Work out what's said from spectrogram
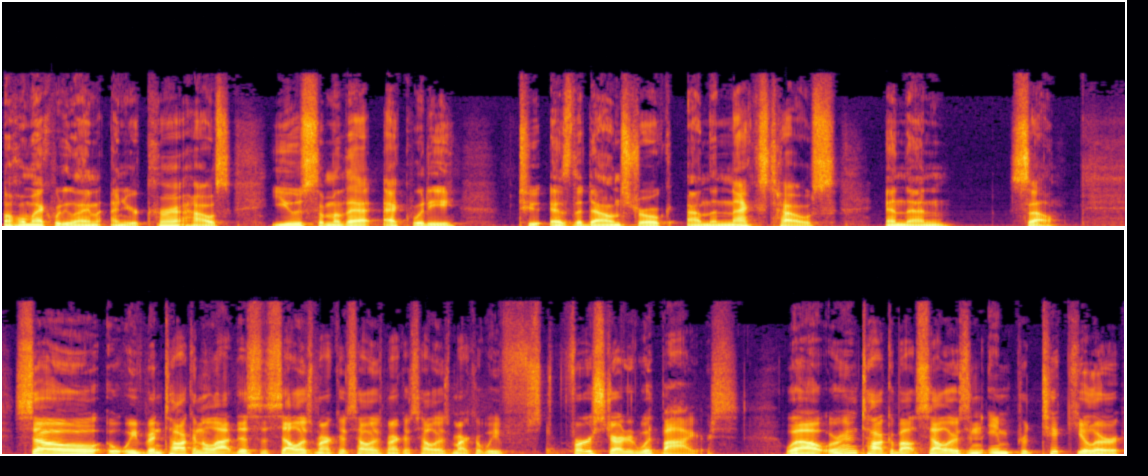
a home equity line on your current house, use some of that equity to as the downstroke on the next house, and then sell. So we've been talking a lot. This is sellers market, sellers market, sellers market. We've first started with buyers. Well, we're going to talk about sellers, and in particular,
